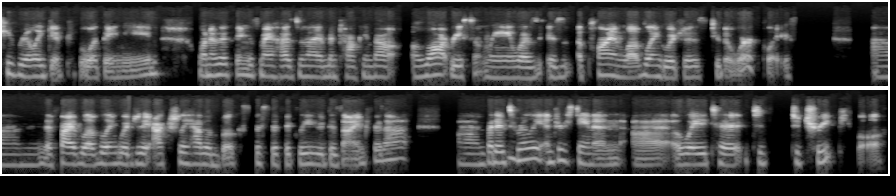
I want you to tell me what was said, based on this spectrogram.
to really give people what they need. One of the things my husband and I have been talking about a lot recently was is applying love languages to the workplace. Um, the five love language they actually have a book specifically designed for that. Um, but it's hmm. really interesting and uh, a way to to to treat people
